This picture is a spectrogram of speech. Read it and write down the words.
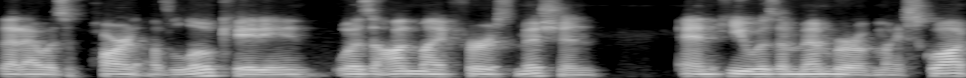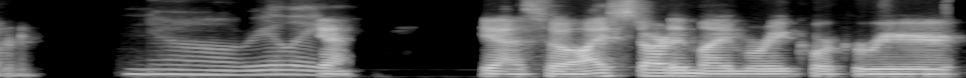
that I was a part of locating was on my first mission, and he was a member of my squadron. No, really? Yeah, yeah. So I started my Marine Corps career.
